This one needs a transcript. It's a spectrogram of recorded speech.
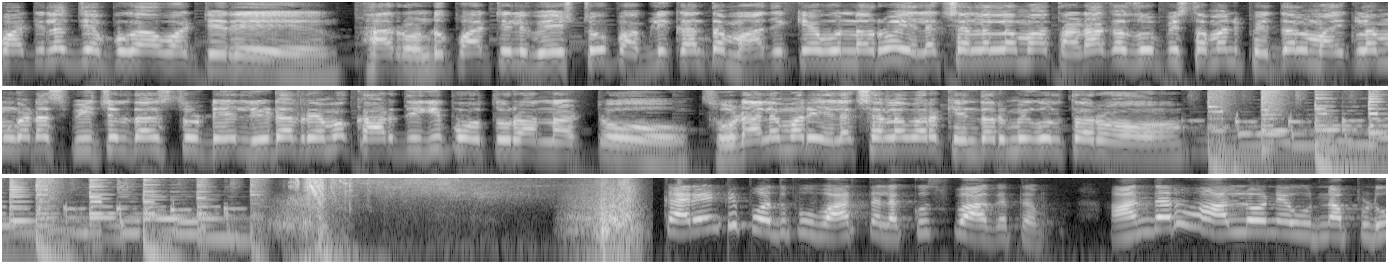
పార్టీలకు జంపు కాబట్టిరి. ఆ రెండు పార్టీలు వేస్ట్ పబ్లిక్ అంతా మాదికే ఉన్నారు. ఎలక్షన్లలో మా తడాక చూపిస్తామని పెద్దలు మైకుల ముంగట స్పీచ్లు దంచుతుంటే లీడర్ ఏమో కారు దిగిపోతురు అన్నట్టు. చూడాలి మరి ఎలక్షన్ల వరకు ఎందరు మిగులుతారో. కరెంటు పొదుపు వార్తలకు స్వాగతం. అందరూ హాల్లోనే ఉన్నప్పుడు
